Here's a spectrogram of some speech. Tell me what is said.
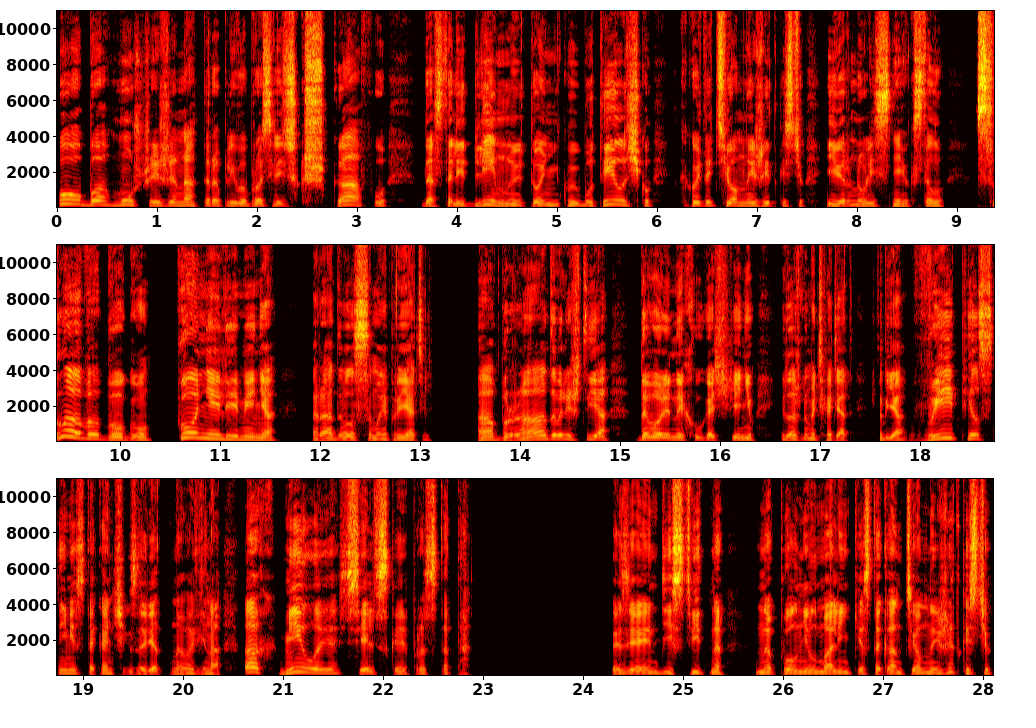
Оба, муж и жена, торопливо бросились к шкафу, достали длинную тоненькую бутылочку с какой-то темной жидкостью и вернулись с нею к столу. «Слава Богу! Поняли меня!» — радовался мой приятель. Обрадовали, что я доволен их угощением, и, должно быть, хотят, чтобы я выпил с ними стаканчик заветного вина. Ах, милая сельская простота! Хозяин действительно наполнил маленький стакан темной жидкостью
